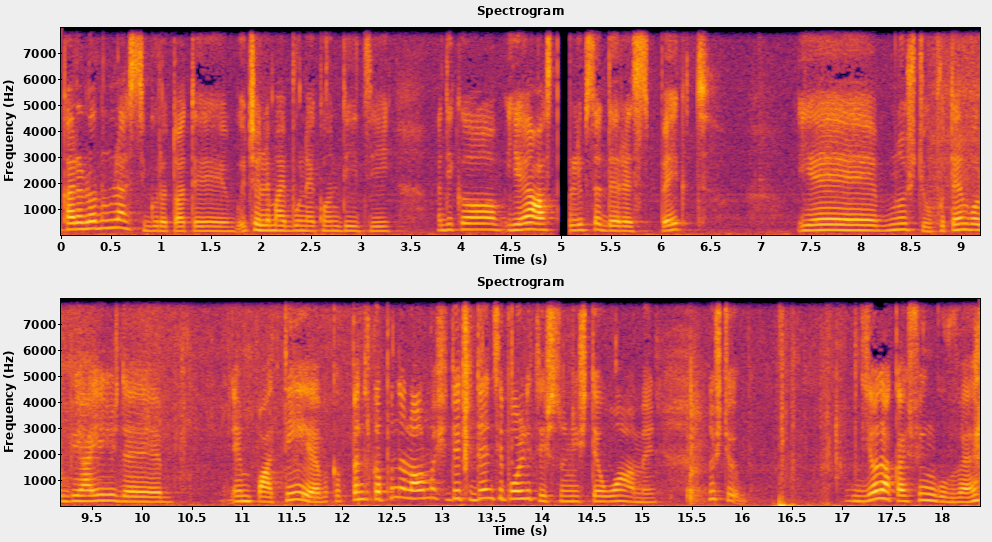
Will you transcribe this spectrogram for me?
care lor nu le asigură toate cele mai bune condiții. Adică e asta o lipsă de respect, e, nu știu, putem vorbi aici de empatie, că, pentru că până la urmă și decidenții politici sunt niște oameni. Nu știu, eu dacă aș fi în guvern,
